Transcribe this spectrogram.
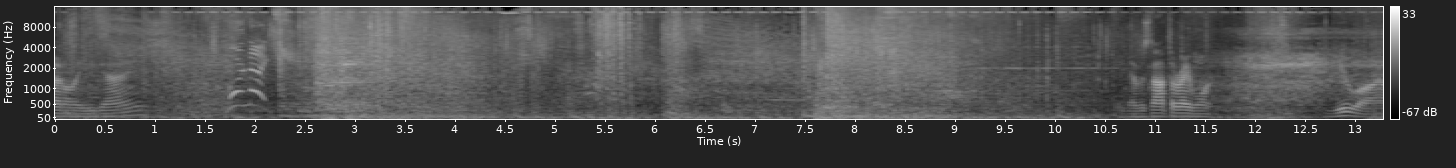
Got all you guys. More knights! That was not the right one. You are.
